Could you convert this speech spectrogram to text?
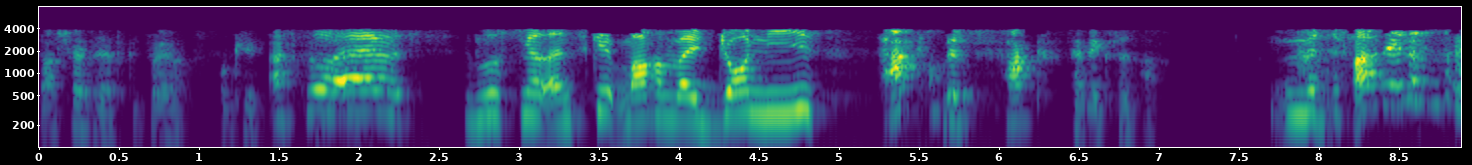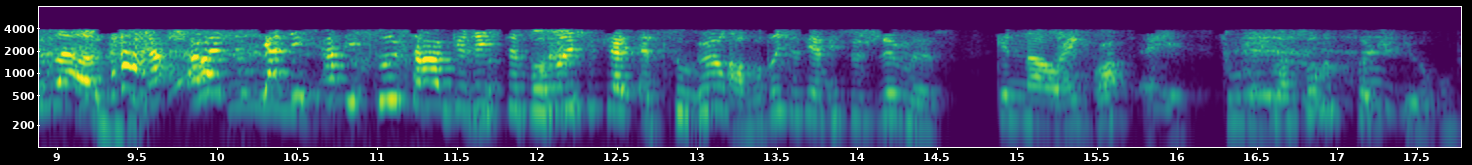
Ach, scheiße, jetzt gibt's ja. Okay. Ach so, äh, wir mussten jetzt einen Skip machen, weil Johnny Fuck mit Fuck verwechselt hat. mit Hast du das gesagt? Ja, aber es ist ja nicht an die Zuschauer gerichtet, wodurch es ja, äh, Zuhörer, wodurch es ja nicht so schlimm ist. genau. Mein Gott, ey. Junge, du hast so eine Vollstörung.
